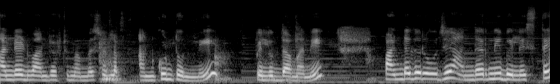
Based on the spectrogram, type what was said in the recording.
హండ్రెడ్ వన్ ఫిఫ్టీ మెంబర్స్ అట్లా అనుకుంటుంది పిలుద్దామని. పండగ రోజే అందరినీ పిలిస్తే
